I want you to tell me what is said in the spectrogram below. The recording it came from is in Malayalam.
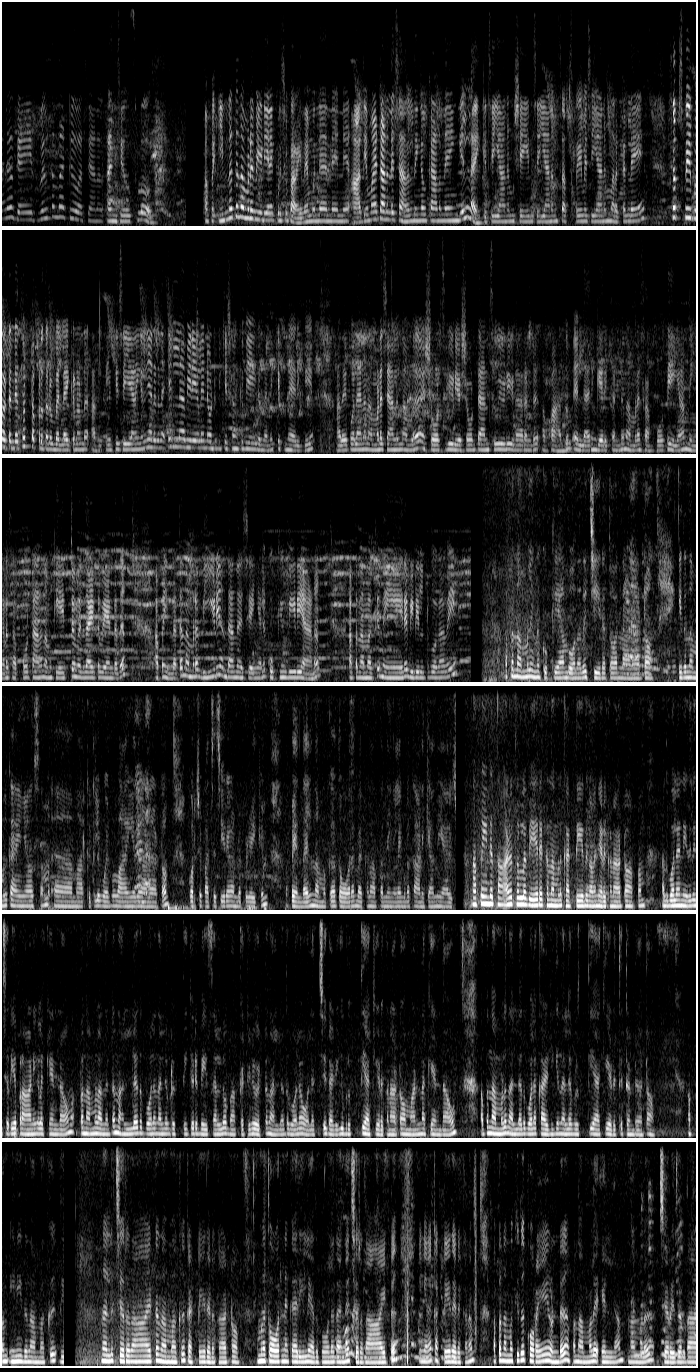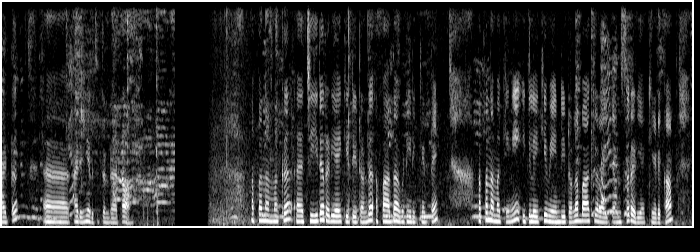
hello guys welcome back to our channel Anju's vlog അപ്പോൾ ഇന്നത്തെ നമ്മുടെ വീഡിയോനെ കുറിച്ച് പറയുന്നതിന് മുന്നേ തന്നെ എന്നെ ആദ്യമായിട്ടാണ് എന്റെ ചാനൽ നിങ്ങൾ കാണുന്നതെങ്കിൽ ലൈക്ക് ചെയ്യാനും ഷെയർ ചെയ്യാനും സബ്സ്ക്രൈബ് ചെയ്യാനും മറക്കല്ലേ? സബ്സ്ക്രൈബ് ബട്ടന്റെ തൊട്ടപ്പുറത്തൊരു ബെല്ലൈക്കണുണ്ട് അതിൽ ക്ലിക്ക് ചെയ്യുകയാണെങ്കിൽ ഞാനിരുന്ന എല്ലാ വീഡിയോകളെയും നോട്ടിഫിക്കേഷൻ നമുക്ക് വേഗം തന്നെ കിട്ടുന്നതായിരിക്കും. അതേപോലെ തന്നെ നമ്മുടെ ചാനലിൽ നമ്മൾ shorts video short dance video ഇടാറുണ്ട്. അപ്പോൾ അതും എല്ലാവരും കയറി കണ്ട് നമ്മളെ സപ്പോർട്ട് ചെയ്യണം. നിങ്ങളുടെ സപ്പോർട്ടാണ് നമുക്ക് ഏറ്റവും വലുതായിട്ട് വേണ്ടത്. അപ്പോൾ ഇന്നത്തെ നമ്മുടെ വീഡിയോ എന്താണെന്ന് വെച്ച് കഴിഞ്ഞാൽ കുക്കിംഗ് വീഡിയോ ആണ്. അപ്പോൾ നമുക്ക് നേരെ വീഡിയോയിലിട്ട് പോകാവേ. അപ്പം നമ്മൾ ഇന്ന് കുക്ക് ചെയ്യാൻ പോകുന്നത് ചീരത്തോരനാണ് കേട്ടോ. ഇത് നമ്മൾ കഴിഞ്ഞ ദിവസം മാർക്കറ്റിൽ പോയപ്പോൾ വാങ്ങിയതാണ് കേട്ടോ. കുറച്ച് പച്ചച്ചീര കണ്ടപ്പോഴേക്കും. അപ്പോൾ എന്തായാലും നമുക്ക് തോരൻ വെക്കണം. അപ്പം നിങ്ങളെയും കൂടെ കാണിക്കാമെന്ന് വിചാരിച്ചു. അപ്പോൾ ഇതിന്റെ താഴത്തുള്ള വേരൊക്കെ നമ്മൾ കട്ട് ചെയ്ത് കളഞ്ഞെടുക്കണം കേട്ടോ. അപ്പം അതുപോലെ തന്നെ ഇതിൽ ചെറിയ പ്രാണികളൊക്കെ ഉണ്ടാവും. അപ്പം നമ്മൾ എന്നിട്ട് നല്ലതുപോലെ നല്ല വൃത്തിക്ക് ഒരു ബേസണിലോ ബക്കറ്റിലോ ഇട്ട് നല്ലതുപോലെ ഒലച്ച് കഴുകി വൃത്തിയാക്കി എടുക്കണം കേട്ടോ. മണ്ണൊക്കെ ഉണ്ടാവും. അപ്പം നമ്മൾ നല്ലതുപോലെ കഴുകി നല്ല വൃത്തിയാക്കി എടുത്തിട്ടുണ്ട് കേട്ടോ. അപ്പം ഇനി ഇത് നമുക്ക് നല്ല ചെറുതായിട്ട് നമുക്ക് കട്ട് ചെയ്തെടുക്കാം കേട്ടോ. നമ്മൾ തോരനൊക്കെ അരിയില്ലേ അതുപോലെ തന്നെ ചെറുതായിട്ട് ഇങ്ങനെ കട്ട് ചെയ്തെടുക്കണം. അപ്പം നമുക്കിത് കുറേ ഉണ്ട്. അപ്പം നമ്മൾ എല്ലാം നമ്മൾ ചെറിയ ചെറുതായിട്ട് അരിഞ്ഞെടുത്തിട്ടുണ്ട് കേട്ടോ. അപ്പം നമുക്ക് ചീര റെഡിയായി കിട്ടിയിട്ടുണ്ട്. അപ്പോൾ അത് അവിടെ ഇരിക്കട്ടെ. അപ്പം നമുക്കിനി ഇതിലേക്ക് വേണ്ടിയിട്ടുള്ള ബാക്കിയുള്ള ഐറ്റംസ് റെഡിയാക്കി എടുക്കാം.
